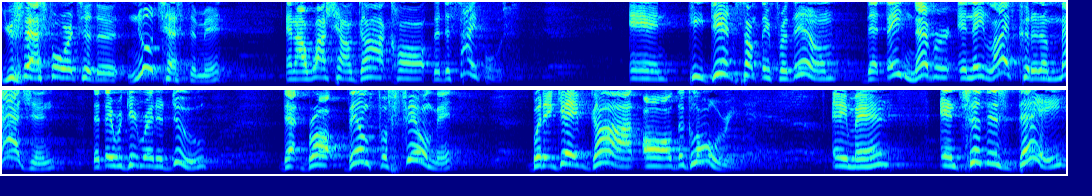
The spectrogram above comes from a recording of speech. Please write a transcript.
You fast forward to the New Testament, and I watch how God called the disciples. And he did something for them that they never in their life could have imagined that they were getting ready to do that brought them fulfillment, but it gave God all the glory. Amen. And to this day,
